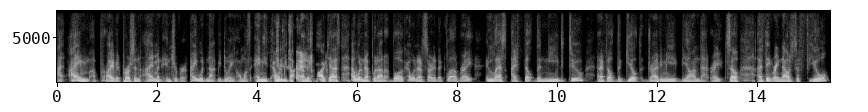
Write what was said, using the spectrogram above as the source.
I, I'm a private person. I'm an introvert. I would not be doing almost anything. I wouldn't be talking on this podcast. I wouldn't have put out a book. I wouldn't have started a club, right? Unless I felt the need to and I felt the guilt driving me beyond that, right? So I think right now it's the fuel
